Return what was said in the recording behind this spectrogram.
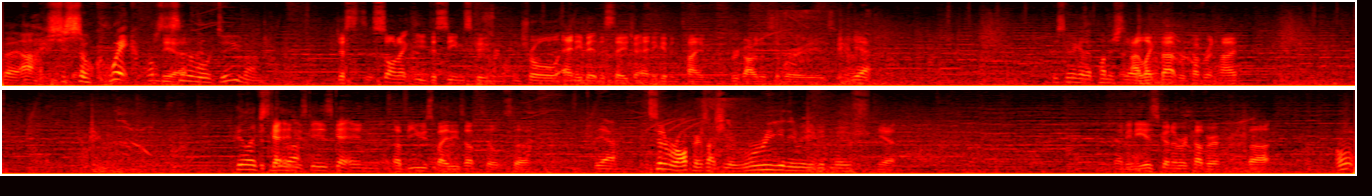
But ah, he's just so quick. What does Yeah. Incineroar do, man? Just Sonic, he just seems to control any bit of the stage at any given time, regardless of where he is. You know? Yeah. He's gonna get the punish there. I like that recovering high. He likes He's getting, he's, he's getting abused by these up tilts. So Yeah. Incineroar up air is actually a really, really good move. yeah. I mean, he is going to recover, but Oh,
